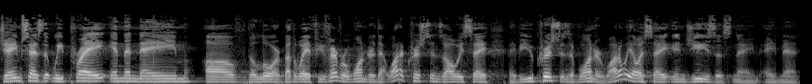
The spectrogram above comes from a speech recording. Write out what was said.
James says that we pray in the name of the Lord. By the way, if you've ever wondered that, why do Christians always say, maybe you Christians have wondered, why do we always say in Jesus' name, amen?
